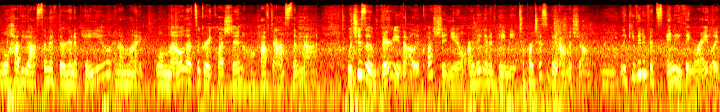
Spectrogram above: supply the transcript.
Well, have you asked them if they're going to pay you? And I'm like, Well, no, that's a great question. I'll have to ask them that. Which is a very valid question. You know, are they going to pay me to participate on the show? Right. Like, even if it's anything, right? Like,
